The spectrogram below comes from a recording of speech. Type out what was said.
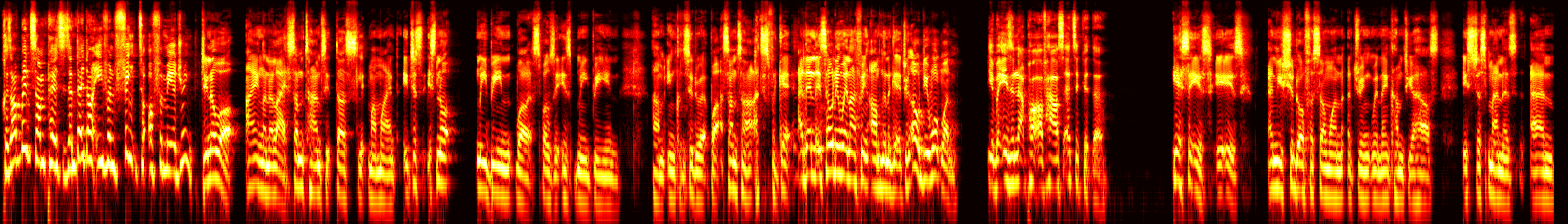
Because I've been some places and they don't even think to offer me a drink. Do you know what? I ain't gonna lie. Sometimes it does slip my mind. It just it's not me being well, I suppose it is me being um inconsiderate, but sometimes I just forget. And then it's only when I think I'm gonna get a drink. Oh, do you want one? Yeah, but isn't that part of house etiquette though? Yes, it is. It is. And you should offer someone a drink when they come to your house. It's just manners. And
